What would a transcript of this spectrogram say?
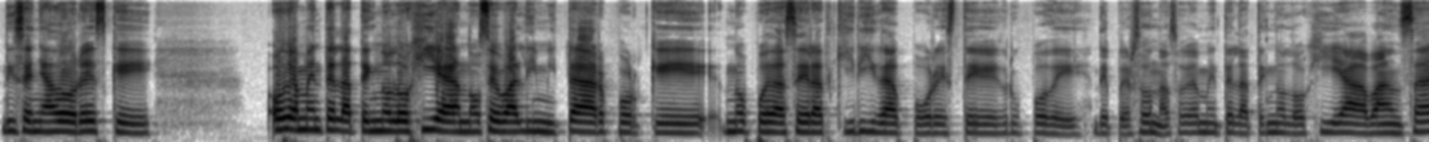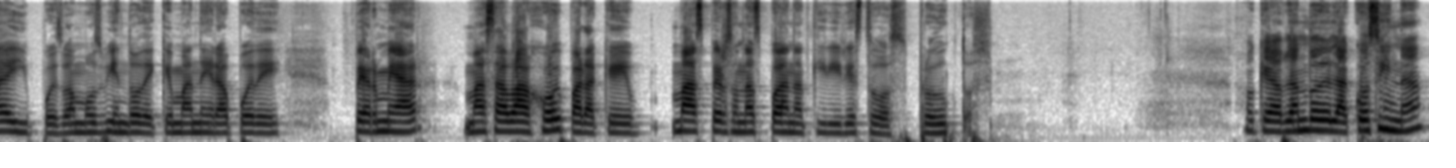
diseñadores que Obviamente la tecnología no se va a limitar porque no pueda ser adquirida por este grupo de, personas. Obviamente la tecnología avanza y pues vamos viendo de qué manera puede permear más abajo y para que más personas puedan adquirir estos productos. Ok, hablando de la cocina,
